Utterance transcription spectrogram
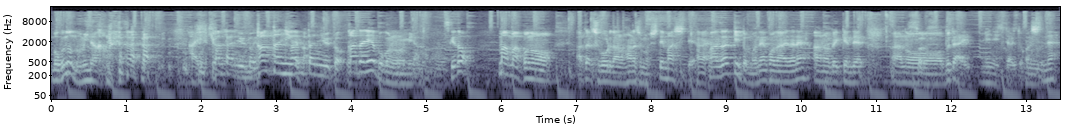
僕の飲み仲間。はい。簡単に言うとね。簡単に言えば。簡単に言うと。簡単に言えば僕の飲み仲間なんですけどまあまあこの新しいフォルダーの話もしてまして、はい。まあ、ザッキーともねこの間ねあの別件で、あの舞台見に行ったりとかしてね、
